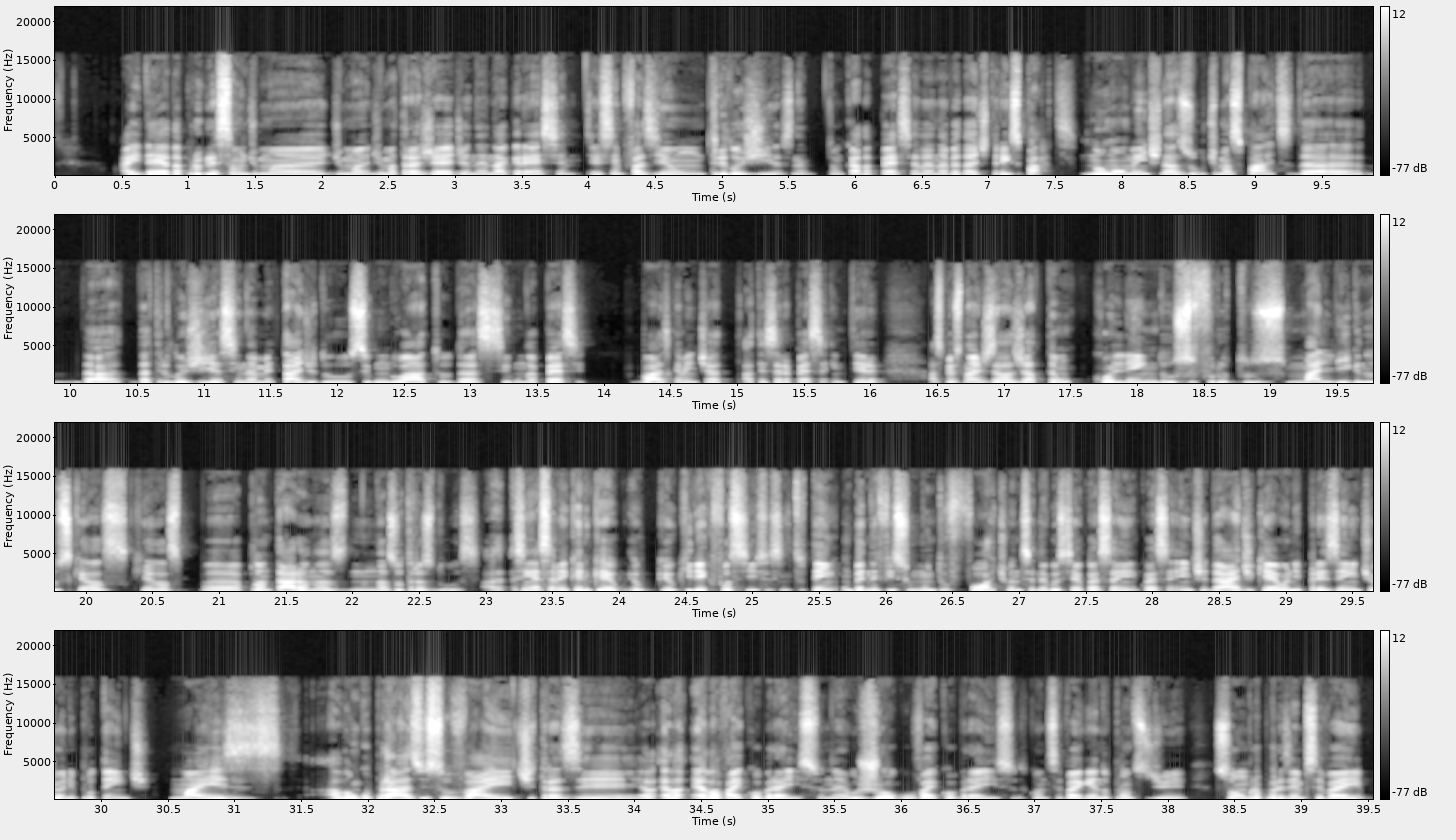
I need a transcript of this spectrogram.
a ideia da progressão de uma, de uma, de uma tragédia, né? Na Grécia, eles sempre faziam trilogias, né? Então, cada peça, ela é, na verdade, três partes. Normalmente, nas últimas partes da, da, da trilogia, assim, na metade do segundo ato da segunda peça basicamente a, a, terceira peça inteira, as personagens elas já estão colhendo os frutos malignos que elas, que elas uh, plantaram nas, nas outras duas. Assim, essa mecânica eu, eu, eu, queria que fosse isso. Assim, tu tem um benefício muito forte quando você negocia com essa, com essa entidade que é onipresente e onipotente, mas a longo prazo isso vai te trazer. Ela, ela vai cobrar isso, né? O jogo vai cobrar isso. Quando você vai ganhando pontos de sombra, por exemplo, você vai.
